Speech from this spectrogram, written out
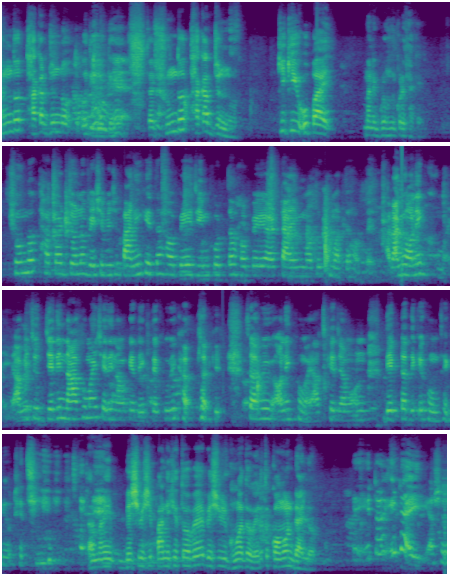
সুন্দর থাকার জন্য অতি হ্যাঁ সুন্দর থাকার জন্য কি কি উপায় মানে গ্রহণ করে থাকে? সুন্দর থাকার জন্য বেশি বেশি পানি খেতে হবে জিম করতে হবে আর টাইম মতো ঘুমাতে হবে। আর আমি অনেক ঘুমাই। আমি যেদিন না ঘুমাই সেদিন আমাকে দেখতে খুবই খারাপ লাগে। তো আমি অনেক ঘুমাই। আজকে যেমন দেড়টার দিকে ঘুম থেকে উঠেছি। তার মানে বেশি বেশি পানি খেতে হবে বেশি বেশি ঘুমাতে হবে। এটা তো কমন ডায়লগ এটা এটাই আসলে।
